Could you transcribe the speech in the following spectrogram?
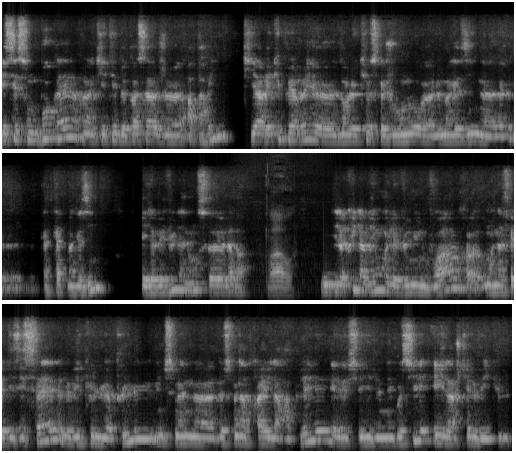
Et c'est son beau-père, euh, qui était de passage euh, à Paris, qui a récupéré euh, dans le kiosque à journaux le magazine 4 Magazine. Et il avait vu l'annonce là-bas. Wow. Donc il a pris l'avion, il est venu nous voir. On a fait des essais, le véhicule lui a plu. Une semaine, deux semaines après, il a rappelé, il a essayé de négocier et il a acheté le véhicule.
